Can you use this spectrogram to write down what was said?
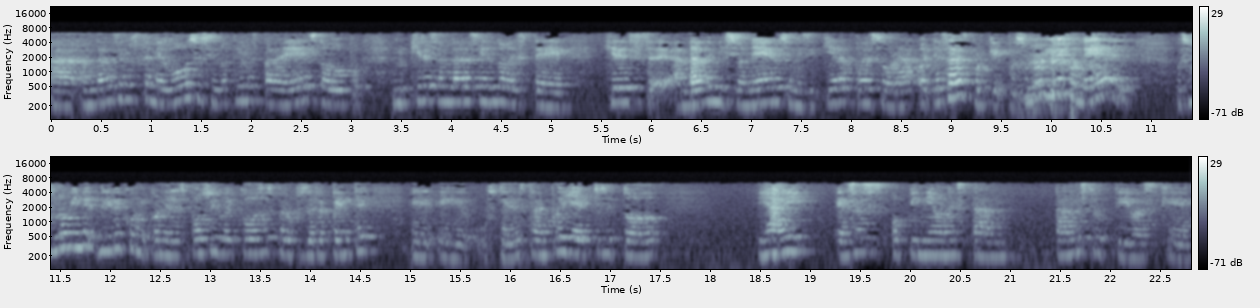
a andar haciendo este negocio si no tienes para esto? O pues, no quieres andar haciendo este quieres eh, andar de misionero si ni siquiera puedes orar, o ya sabes, porque pues uno vive con él, pues uno vive, vive con, con el esposo y ve cosas, pero pues de repente eh, eh, ustedes traen proyectos y todo, y hay esas opiniones tan, tan destructivas que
